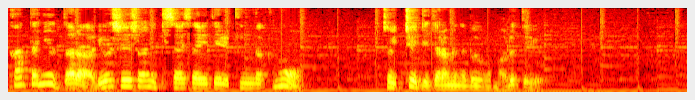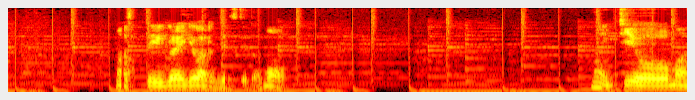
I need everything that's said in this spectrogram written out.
簡単に言ったら、領収書に記載されている金額も、ちょいちょいデタラメな部分もあるという、まあ、っていうぐらいではあるんですけども、まあ一応、まあ、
